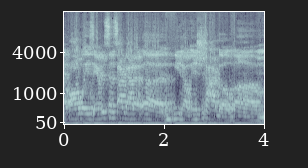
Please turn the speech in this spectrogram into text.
have always, ever since I got a, uh, you know, in Chicago, um,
